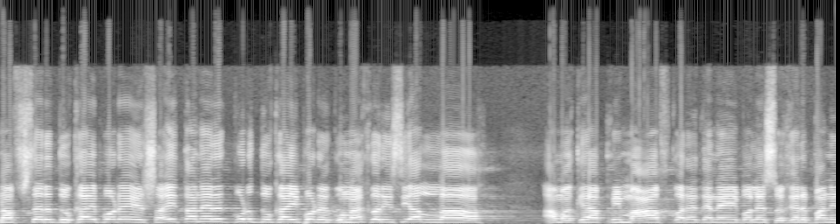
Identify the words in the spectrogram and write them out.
নফসের দুকায় পড়ে, শয়তানের দুকায় পড়ে গুনাহ করেছি, আল্লাহ। আমাকে আপনি মাফ করে দেন বলে চোখের পানি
